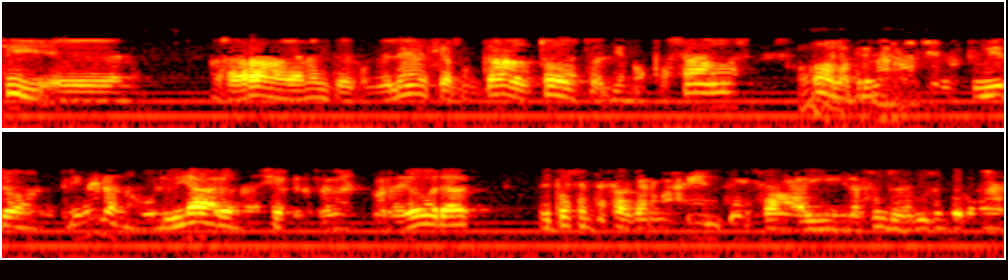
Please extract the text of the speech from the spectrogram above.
Sí, eh, nos agarraron obviamente con violencia, apuntados, todos, todo el tiempo posados. No, la primera noche nos tuvieron, primero nos boludearon, nos decían que nos sacaban un par de horas, después empezó a caer más gente, ya ahí el asunto se puso un poco más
